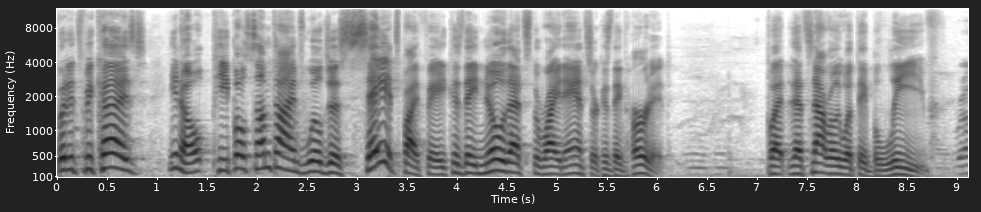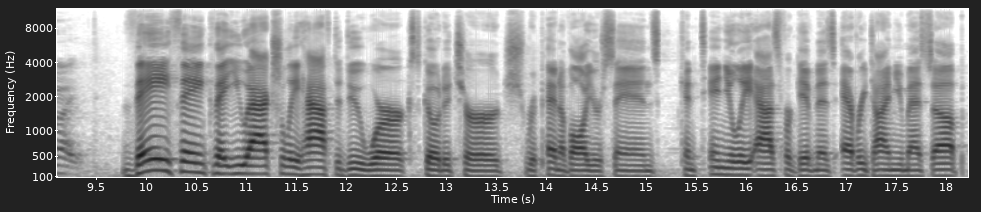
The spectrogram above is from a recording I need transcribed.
But it's because, you know, people sometimes will just say it's by faith because they know that's the right answer because they've heard it but that's not really what they believe. Right. They think that you actually have to do works, go to church, repent of all your sins, continually ask forgiveness every time you mess up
